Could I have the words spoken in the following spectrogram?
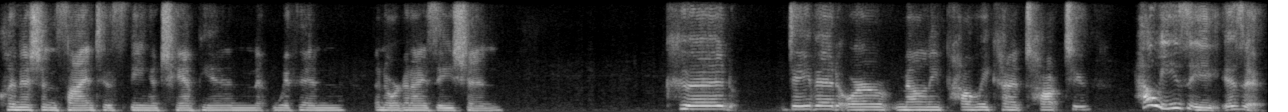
clinician scientists being a champion within an organization. Could David or Melanie probably kind of talk to how easy is it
